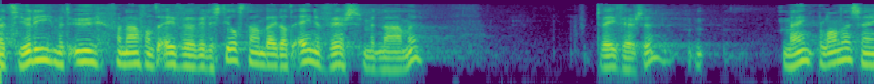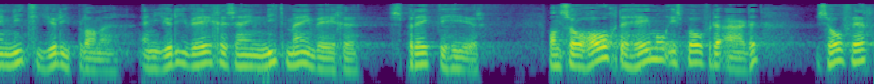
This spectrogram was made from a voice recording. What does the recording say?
met jullie, met u vanavond even willen stilstaan bij dat ene vers met name. Twee versen. Mijn plannen zijn niet jullie plannen en jullie wegen zijn niet mijn wegen, spreekt de Heer. Want zo hoog de hemel is boven de aarde, zo ver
